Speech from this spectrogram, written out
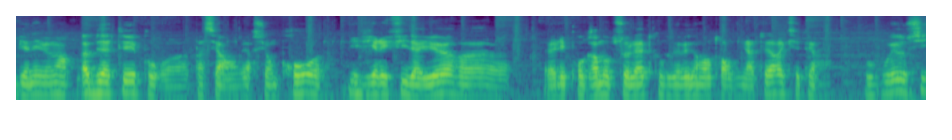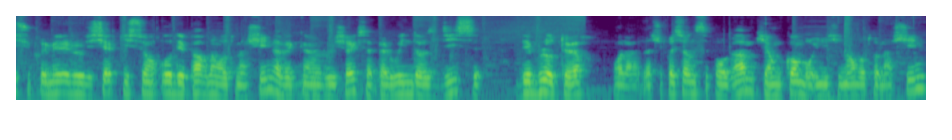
bien évidemment updater pour euh, passer en version pro. Il vérifie d'ailleurs euh, les programmes obsolètes que vous avez dans votre ordinateur, etc. Vous pouvez aussi supprimer les logiciels qui sont au départ dans votre machine avec un logiciel qui s'appelle Windows 10 débloteur. Voilà, la suppression de ces programmes qui encombrent inutilement votre machine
